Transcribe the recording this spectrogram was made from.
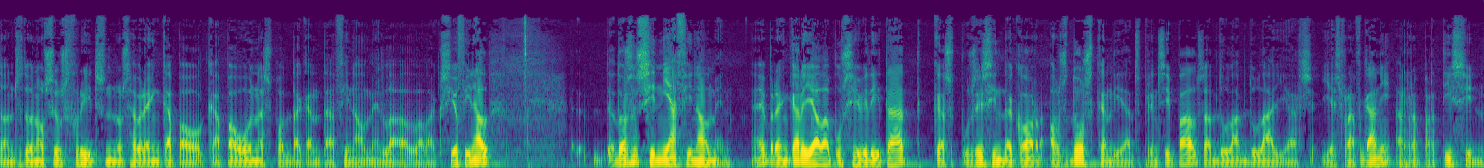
doncs dona els seus fruits, no sabrem cap a, cap a on es pot decantar finalment l'elecció final Llavors, si n'hi ha finalment, eh? però encara hi ha la possibilitat que es posessin d'acord els dos candidats principals, Abdullah Abdullah i Ashraf Ghani, es repartissin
